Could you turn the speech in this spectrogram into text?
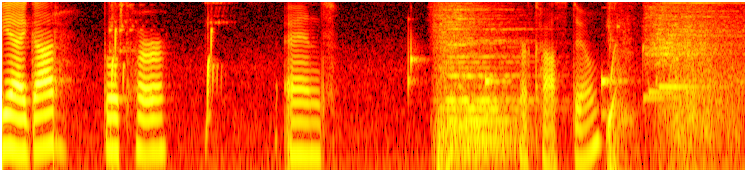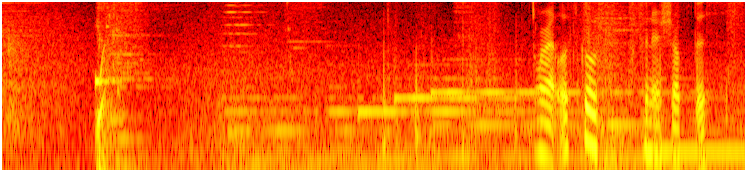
Yeah, I got both her and her costume. Alright, let's go finish up this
